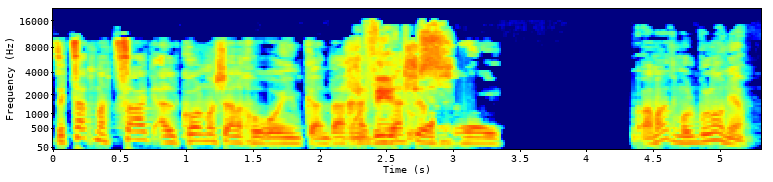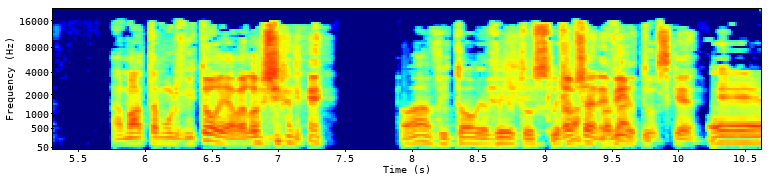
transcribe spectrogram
זה קצת מצג על כל מה שאנחנו רואים כאן, והחגיגה של אחרי... אמרתי מול בולוניה. אמרת מול ויטוריה, אבל לא משנה. אה, ויטוריה, וירטוס, סליחה. לא משנה, וירטוס, כן. אה,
